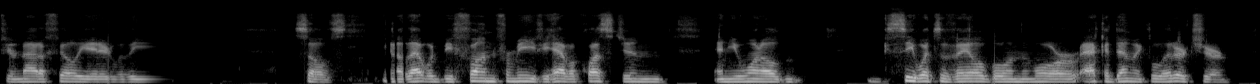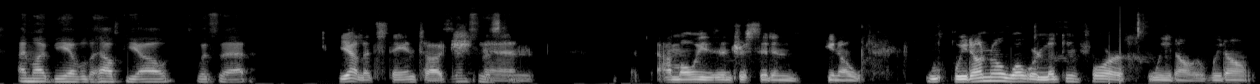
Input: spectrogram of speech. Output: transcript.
if you're not affiliated with the. So, you know, that would be fun for me if you have a question and you want to see what's available in the more academic literature. I might be able to help you out with that. Yeah, let's stay in touch. And I'm always interested in, you know, we don't know what we're looking for if we don't if we don't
